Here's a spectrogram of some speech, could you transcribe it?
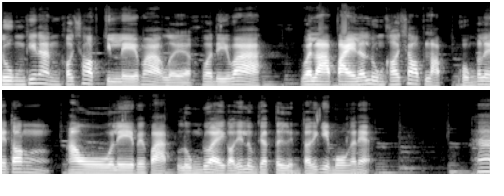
ลุงที่นั่นเขาชอบกินเลมากเลยพอดีว่าเวลาไปแล้วลุงเขาชอบหลับ ผมก็เลยต้องเอาเลไปฝากลุงด้วยก่อนที่ลุงจะตื่น ตอนนี้กี่โมงกันเนี่ย ห้า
